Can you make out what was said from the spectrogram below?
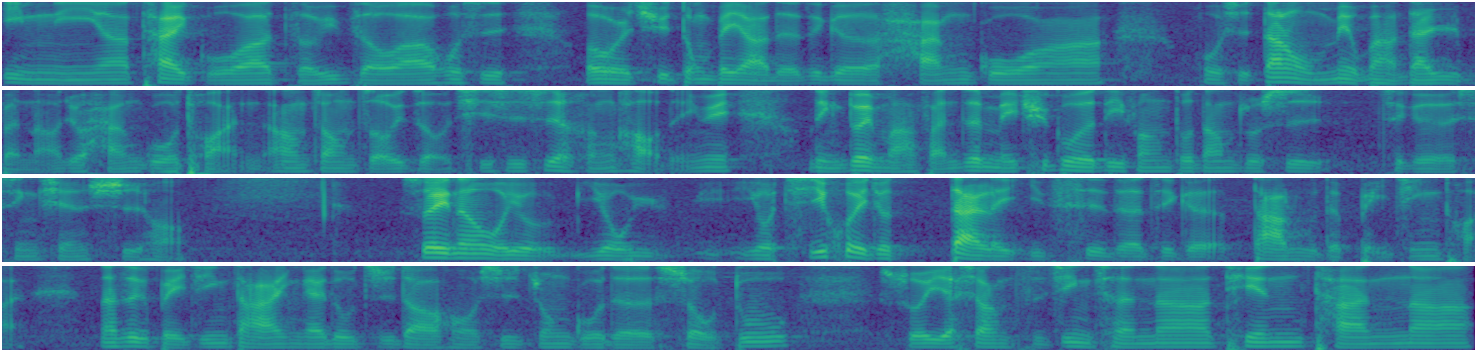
印尼啊、泰国啊走一走啊，或是偶尔去东北亚的这个韩国啊。或是当然我们没有办法带日本啊，就韩国团，然后这样走一走，其实是很好的，因为领队嘛，反正没去过的地方都当做是这个新鲜事哈。所以呢，我有有有机会就带了一次的这个大陆的北京团。那这个北京大家应该都知道哈，是中国的首都，所以啊，像紫禁城啊、天坛呐。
